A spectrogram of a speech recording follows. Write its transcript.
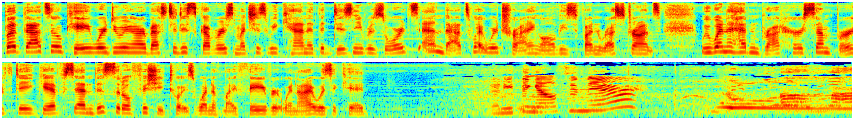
But that's okay. We're doing our best to discover as much as we can at the Disney resorts, and that's why we're trying all these fun restaurants. We went ahead and brought her some birthday gifts, and this little fishy toy is one of my favorite when I was a kid. Anything else in there? Whoa.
